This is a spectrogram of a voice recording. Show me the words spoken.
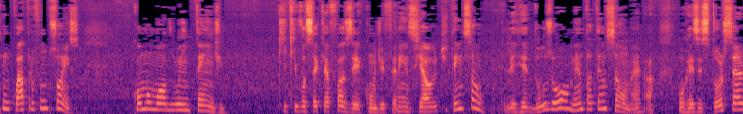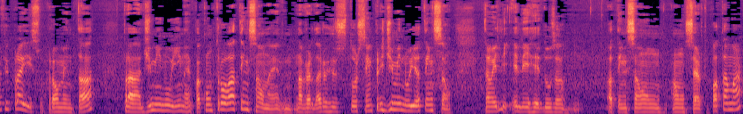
com quatro funções. Como o módulo entende o que, que você quer fazer com o diferencial de tensão, ele reduz ou aumenta a tensão, né? Ah, o resistor serve para isso, para aumentar, para diminuir, né? Para controlar a tensão, né? Na verdade, o resistor sempre diminui a tensão. Então ele ele reduz a, a tensão a um certo patamar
